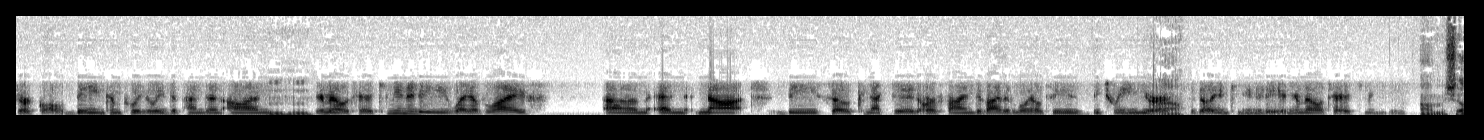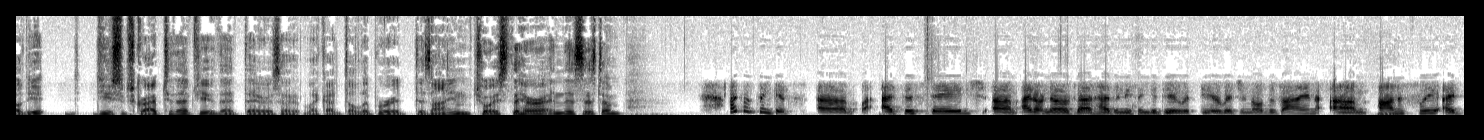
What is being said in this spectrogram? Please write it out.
circle, being completely dependent on mm-hmm. your military community, way of life, um, and not be so connected or find divided loyalties between your wow. civilian community and your military community. Oh, Michelle, do you do you subscribe to that view that there is a like a deliberate design choice there in the system? Think it's um, at this stage. Um, I don't know if that had anything to do with the original design. Um, honestly, I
